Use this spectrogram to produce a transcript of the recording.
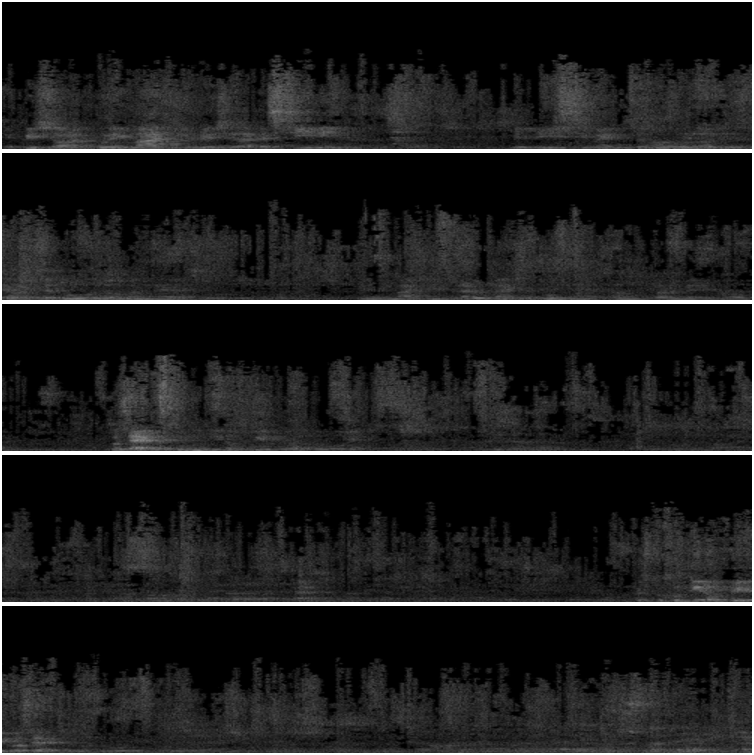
E qui ci sono alcune immagini prese da Cassini, bellissime di Saturno, del sistema di Saturno, con eh, le immagini della luna di Saturno, non so nemmeno il nome. Cos'è questo puntino qui secondo voi? Questo puntino qui cos'è secondo voi? Eh?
